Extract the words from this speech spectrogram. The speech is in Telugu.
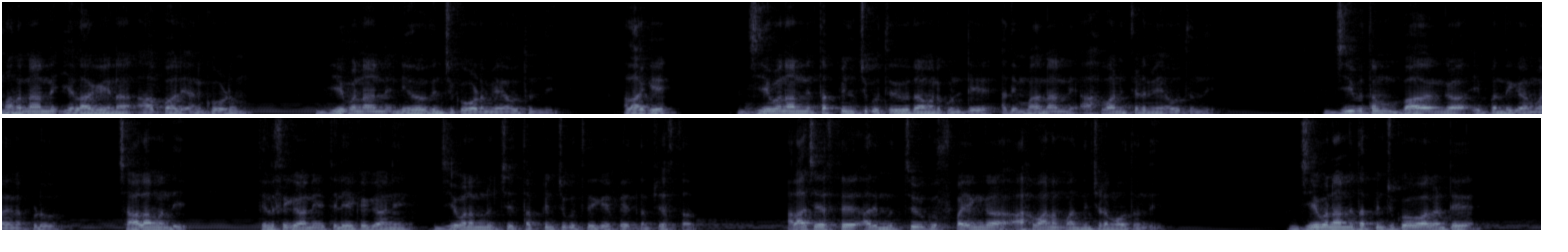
మరణాన్ని ఎలాగైనా ఆపాలి అనుకోవడం జీవనాన్ని నిరోధించుకోవడమే అవుతుంది. అలాగే జీవనాన్ని తప్పించుకు తిరుగుదామనుకుంటే అది మరణాన్ని ఆహ్వానించడమే అవుతుంది. జీవితం భారంగా ఇబ్బందిగా మారినప్పుడు చాలామంది తెలిసి కానీ తెలియక కానీ జీవనం నుంచి తప్పించుకు తిరిగే ప్రయత్నం చేస్తారు. అలా చేస్తే అది మృత్యువుకు స్వయంగా ఆహ్వానం అందించడం అవుతుంది. జీవనాన్ని తప్పించుకోవాలంటే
